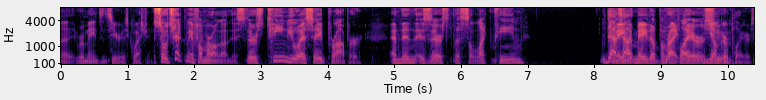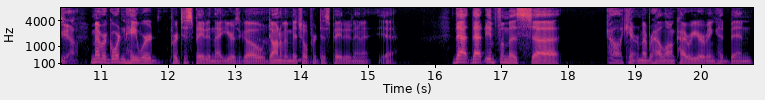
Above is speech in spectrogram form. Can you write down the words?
uh, remains in serious question. So check me if I'm wrong on this. There's Team USA proper, and then is there the select team That's made, how, made up of right, players, younger who- players. Yeah. Remember, Gordon Hayward participated in that years ago. Donovan Mitchell participated in it. Yeah, that that infamous uh, God, I can't remember how long Kyrie Irving had been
